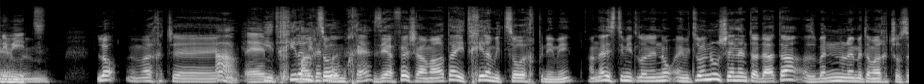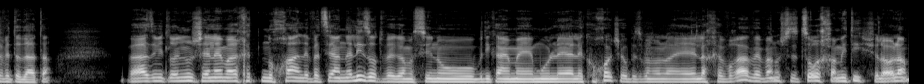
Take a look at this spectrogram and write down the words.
פנימית. לא, מערכת אה, אה, שהיא התחילה מצורך, מומחה? זה יפה שאמרת, היא התחילה מצורך פנימי, אנליסטים התלוננו, הם התלוננו שאין להם את הדאטה, אז בנינו להם את המערכת שאוספת את הדאטה. ואז הם התלוננו שאין להם מערכת נוחה לבצע אנליזות וגם עשינו בדיקה עם, אה, מול הלקוחות שהיו בזמנו לחברה והבנו שזה צורך אמיתי של העולם.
